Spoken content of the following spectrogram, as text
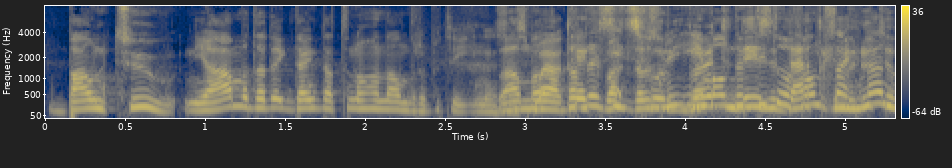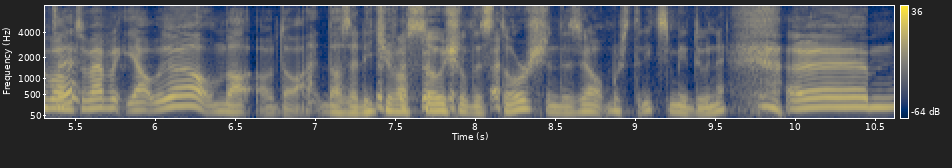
Bound to. Ja, maar dat, ik denk dat er nog een andere betekenis is. maar ja, dat kijk, is iets dat is voor nu buiten de deze titel van 30 het segment, minuten, want we hebben... Ja, ja omdat, oh, dat, dat is een liedje van Social Distortion, dus ja, ik moest er iets mee doen. Hè. Ehm,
